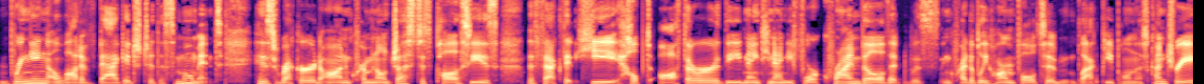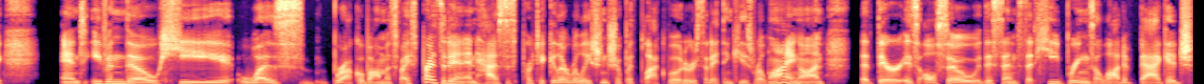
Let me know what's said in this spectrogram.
bringing a lot of baggage to this moment. His record on criminal justice policies, the fact that he helped author the 1994 crime bill that was incredibly harmful to Black people in this country, and even though he was Barack Obama's vice president and has this particular relationship with black voters that I think he's relying on, that there is also the sense that he brings a lot of baggage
